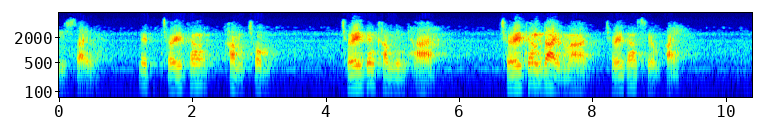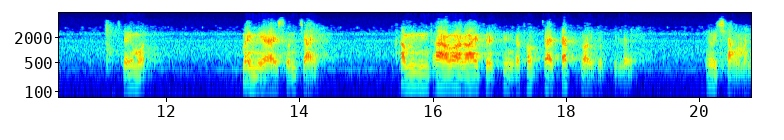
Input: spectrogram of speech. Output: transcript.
วิสัยได้เฉยทั้งคำชม เฉยทั้งคำนินทา เฉยทั้งได้มา เฉยทั้งเสื่อมไป เฉยหมด ไม่มีอะไรสนใจคำนินทาว่าร้ายเกิดขึ้นกระทบใจแป๊บปล่อยหยุดไปเลย เรียกว่าช่างมัน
